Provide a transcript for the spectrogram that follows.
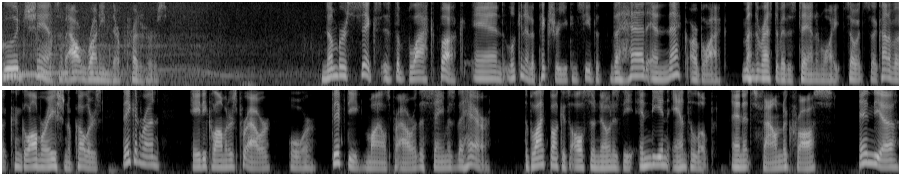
good chance of outrunning their predators. Number six is the black buck, and looking at a picture, you can see that the head and neck are black, but the rest of it is tan and white. So it's kind of a conglomeration of colors. They can run 80 kilometers per hour or 50 miles per hour, the same as the hare. The black buck is also known as the Indian antelope, and it's found across India,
